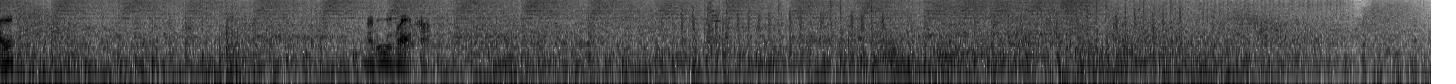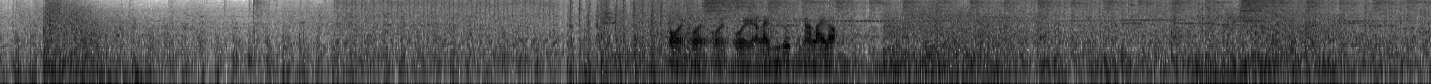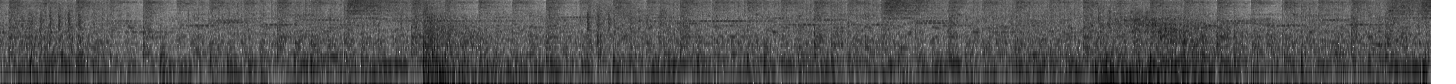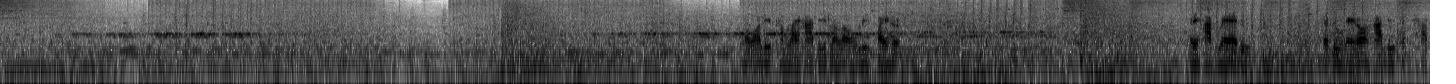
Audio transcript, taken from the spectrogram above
งานนี้ยิงแหลกฮะ โอ้ยโอ้ยโอ้ยโอ้ยอะไรไม่รู้เป็นอะไรแล้ว รีบทำลายฮาร์ดดิสแล้วเรารีบไปเถอะ ไอฮาร์ดแวร์ดิ แต่ดูไงก็ฮาร์ดดิสชัด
